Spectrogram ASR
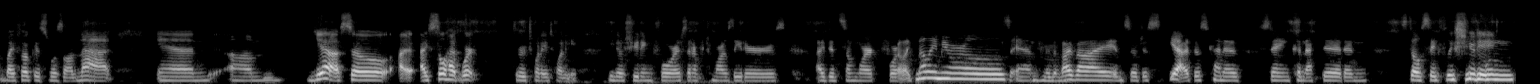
my focus was on that. And um, yeah, so I, I still had work through 2020, you know, shooting for Center for Tomorrow's Leaders. I did some work for like Mele Murals and for the Mhm. Bye Bye. And so just, yeah, just kind of staying connected and still safely shooting.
